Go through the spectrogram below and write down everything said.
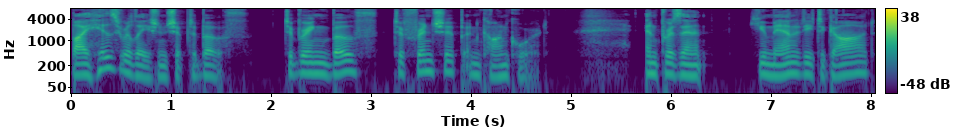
by his relationship to both to bring both to friendship and concord, and present humanity to God,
